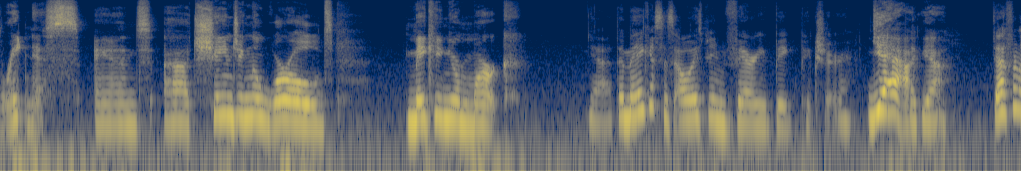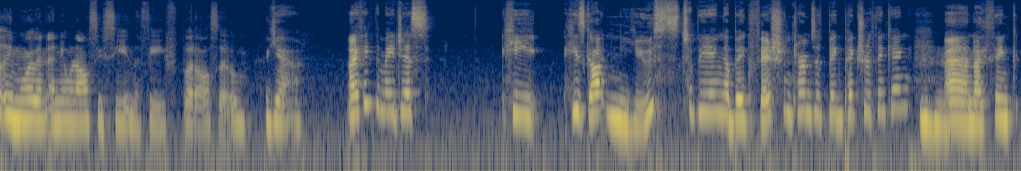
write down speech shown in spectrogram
greatness and uh, changing the world, making your mark. Yeah, the Magus has always been very big picture. Yeah, yeah, Definitely more than anyone else you see in The Thief, but also. yeah. I think the Magus, he he's gotten used to being a big fish in terms of big picture thinking, and I think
